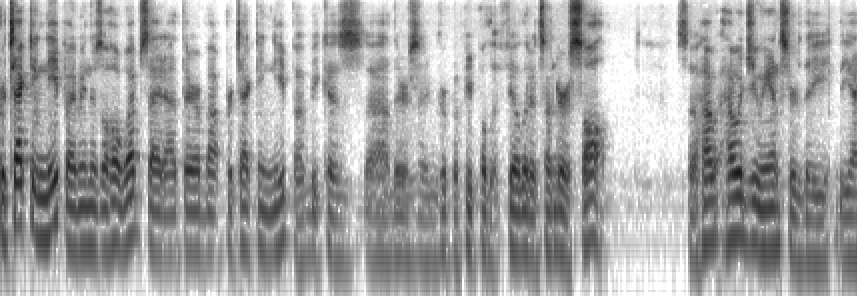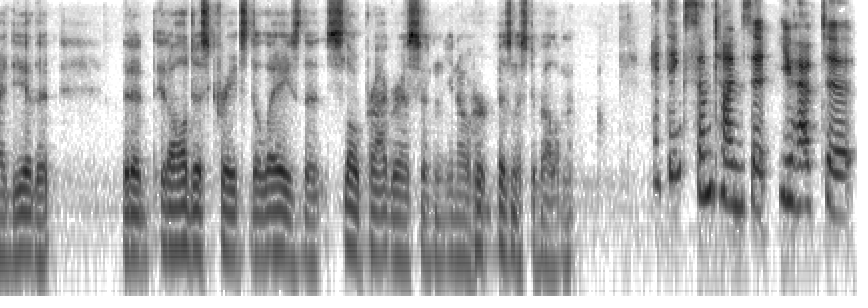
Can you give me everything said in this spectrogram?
protecting NEPA, I mean, there's a whole website out there about protecting NEPA because uh, there's a group of people that feel that it's under assault. So how, how would you answer the the idea that that it, it all just creates delays that slow progress and you know hurt business development? I think sometimes that you have to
